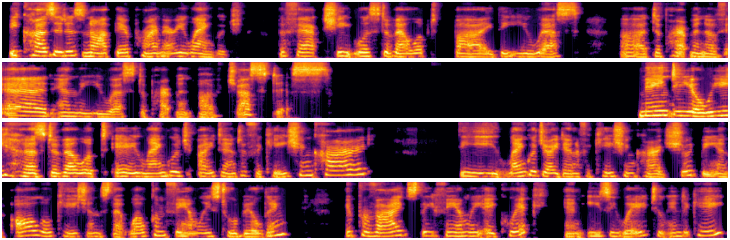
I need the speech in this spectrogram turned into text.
because it is not their primary language. The fact sheet was developed by the U.S uh, Department of Ed and the U.S. Department of Justice. Maine DOE has developed a language identification card. The language identification card should be in all locations that welcome families to a building. It provides the family a quick and easy way to indicate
